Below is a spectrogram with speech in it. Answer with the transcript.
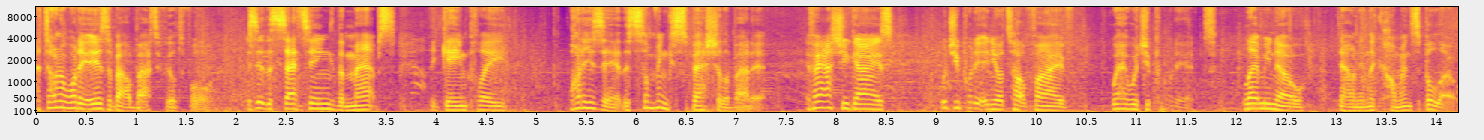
I don't know what it is about Battlefield 4. Is it the setting, the maps, the gameplay? What is it? There's something special about it. If I asked you guys, would you put it in your top 5? Where would you put it? Let me know down in the comments below.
